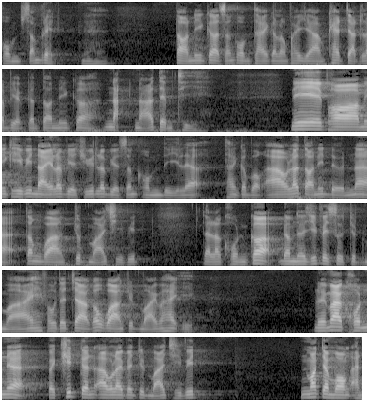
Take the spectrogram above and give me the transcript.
คมสำเร็จนะตอนนี้ก็สังคมไทยกำลังพยายาม แค่จัดระเบียบกันตอนนี้ก็หนักหนาเต็มทีนี่พอมีขีวินัยระเบียบชีวิตระเบียบสังคมดีแล้ว ท่านก็บอกเอา แล้วตอนนี้เดินหน้าต้องวางจุดหมายชีวิต แต่ละคนก็ดำเนินชีวิตไปสู่จุดหมาย พระพุทธเจ้าก็วางจุดหมายมาให้อีก โดยมากคนเนี่ยไปคิดกันเอาอะไรเป็นจุดหมายชีวิต มักจะมองอัน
